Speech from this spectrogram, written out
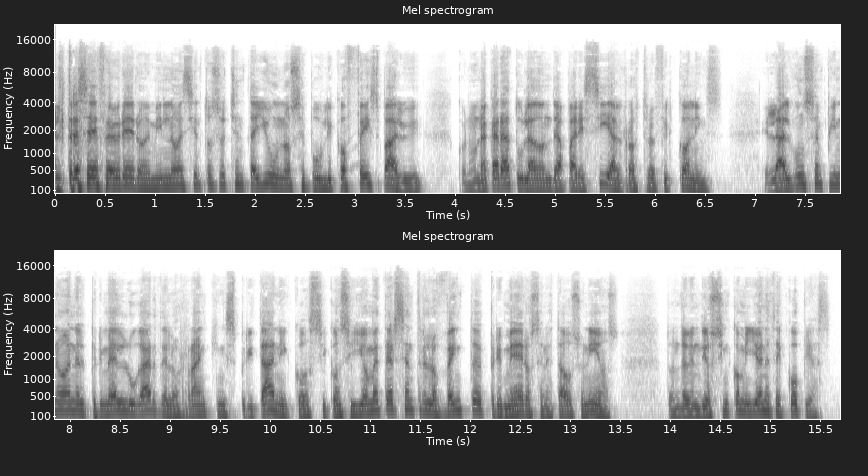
El 13 de febrero de 1981 se publicó Face Value con una carátula donde aparecía el rostro de Phil Collins. El álbum se empinó en el primer lugar de los rankings británicos y consiguió meterse entre los 20 primeros en Estados Unidos, donde vendió 5 millones de copias.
